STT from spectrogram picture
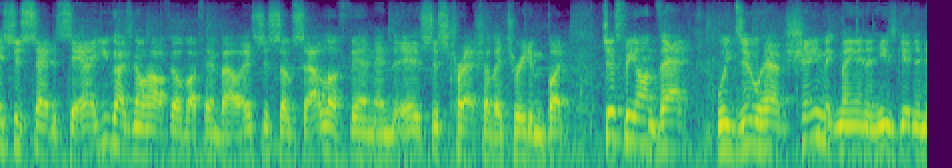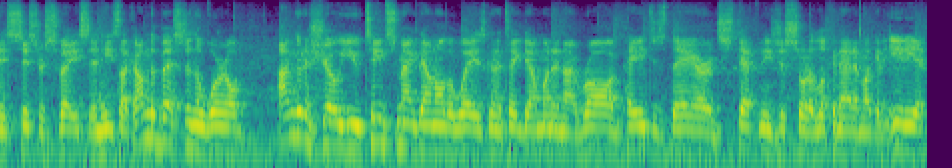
it's just sad to see. Uh, you guys know how I feel about Finn Balor. It's just so sad. I love Finn, and it's just trash how they treat him, but just beyond that, we do have Shane McMahon, and he's getting in his sister's face, and he's like, I'm the best in the world. I'm going to show you Team SmackDown All The Way is going to take down Monday Night Raw, and Paige is there, and Stephanie's just sort of looking at him like an idiot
